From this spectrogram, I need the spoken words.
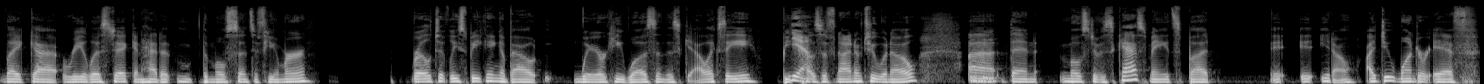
like uh, realistic and had a, the most sense of humor, relatively speaking, about where he was in this galaxy because of 90210 uh, than most of his castmates. But it, it, you know, I do wonder if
